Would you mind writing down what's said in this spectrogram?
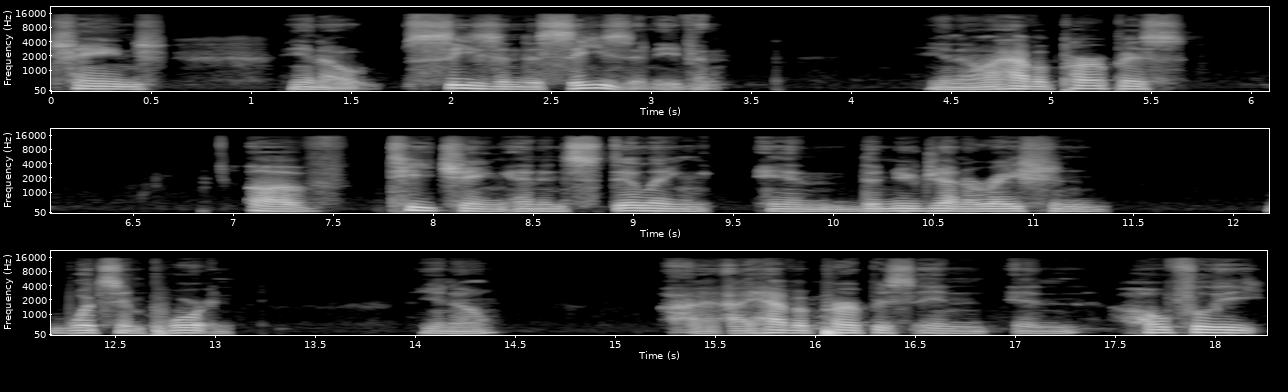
change, you know, season to season even. You know, I have a purpose of teaching and instilling in the new generation what's important, you know, I, I have a purpose in in hopefully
